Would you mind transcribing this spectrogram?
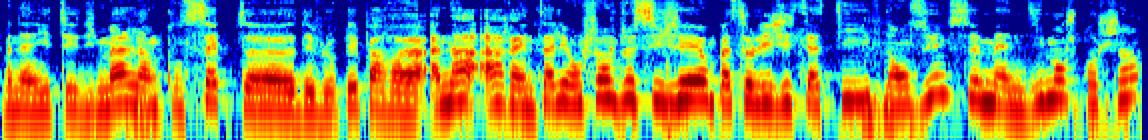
Banalité du mal, un concept euh, développé par euh, Anna Arendt. Allez, on change de sujet, on passe aux législatives. Dans une semaine, dimanche prochain,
